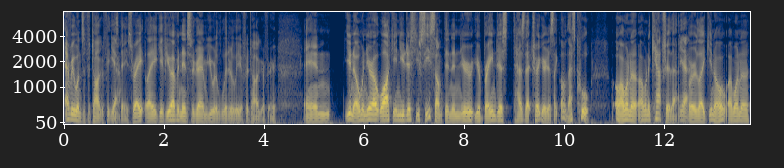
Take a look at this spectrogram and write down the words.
everyone's a photographer these Yeah. days, right? Like if you have an Instagram, you are literally a photographer. And you know, when you're out walking, you just you see something and your your brain just has that trigger. It's like, "Oh, that's cool." Oh, I want to I want to capture that. Yeah. Or like, you know, I want to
